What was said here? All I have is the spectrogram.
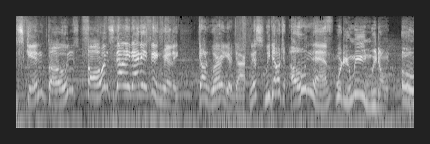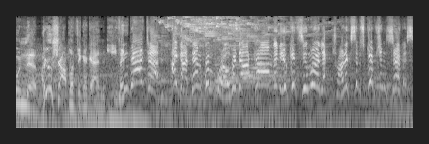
skin, bones, phones, they'll eat anything, really. Don't worry, your darkness. We don't own them. What do you mean we don't own them? Are you shoplifting again? Even better! I got them from Grover.com, the new consumer electronic subscription service.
